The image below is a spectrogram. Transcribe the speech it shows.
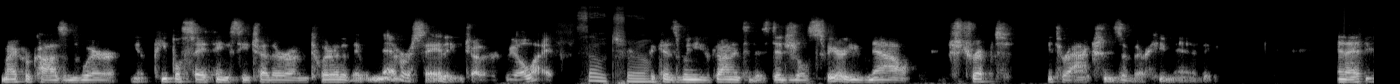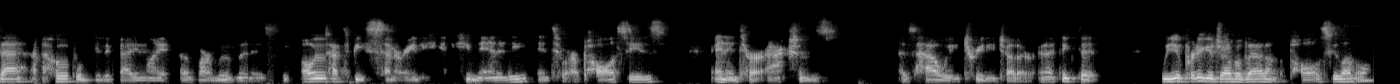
microcosms where you know people say things to each other on Twitter that they would never say to each other in real life. So true. Because when you've gone into this digital sphere, you've now stripped interactions of their humanity. And I think that I hope will be the guiding light of our movement is we always have to be centering humanity into our policies and into our actions as how we treat each other. And I think that we do a pretty good job of that on the policy level.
